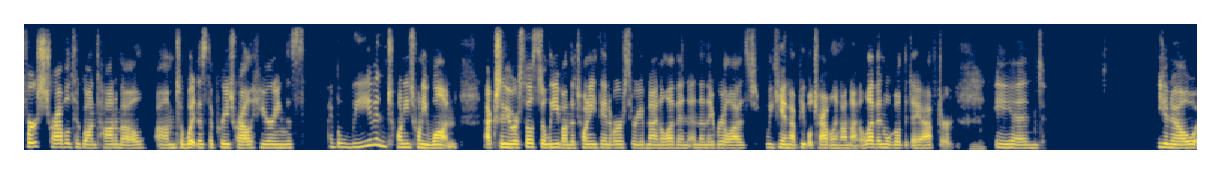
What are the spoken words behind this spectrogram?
first traveled to Guantanamo um, to witness the pretrial hearings. I believe in 2021. Actually, we were supposed to leave on the 20th anniversary of 9 11, and then they realized we can't have people traveling on 9 11. We'll go the day after. Mm. And you know,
